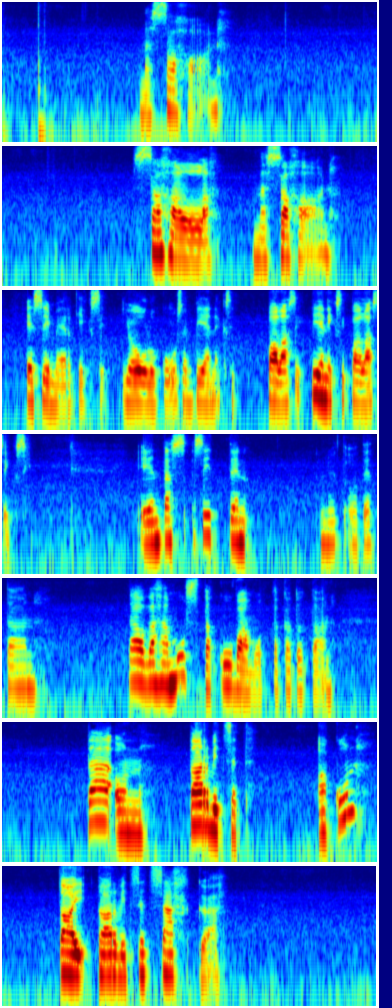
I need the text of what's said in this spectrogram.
Mä sahaan. Sahalla mä sahaan esimerkiksi joulukuusen pieneksi palasi, pieniksi palasiksi. Entäs sitten, nyt otetaan, tää on vähän musta kuva, mutta katsotaan. Tää on, tarvitset akun tai tarvitset sähköä.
